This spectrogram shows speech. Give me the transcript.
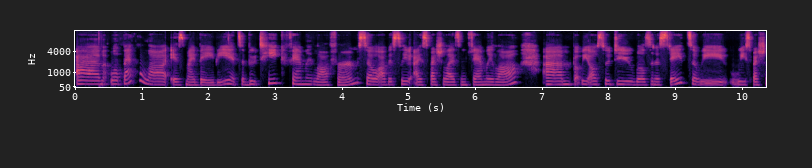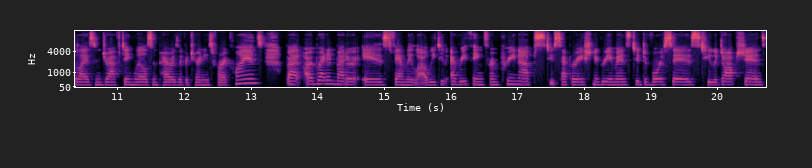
Um, well, Bekah Law is my baby. It's a boutique family law firm. So obviously, I specialize in family law, um, but we also do wills and estates. So we we specialize in drafting wills and powers of attorneys for our clients. But our bread and butter is family law. We do everything from prenups to separation agreements to divorces to adoptions,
